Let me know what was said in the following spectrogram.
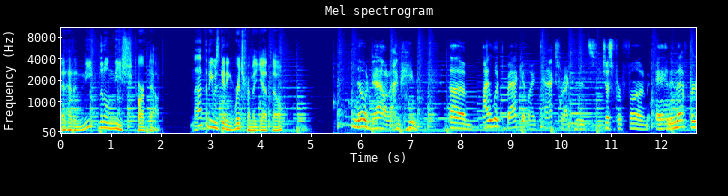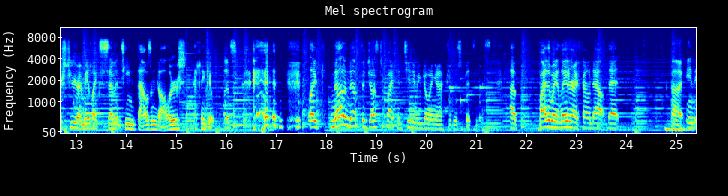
that had a neat little niche carved out. Not that he was getting rich from it yet, though. No doubt. I mean, um, I looked back at my tax records just for fun, and in that first year, I made like seventeen thousand dollars. I think it was, like not enough to justify continuing going after this business. Uh, by the way, later I found out that uh, in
